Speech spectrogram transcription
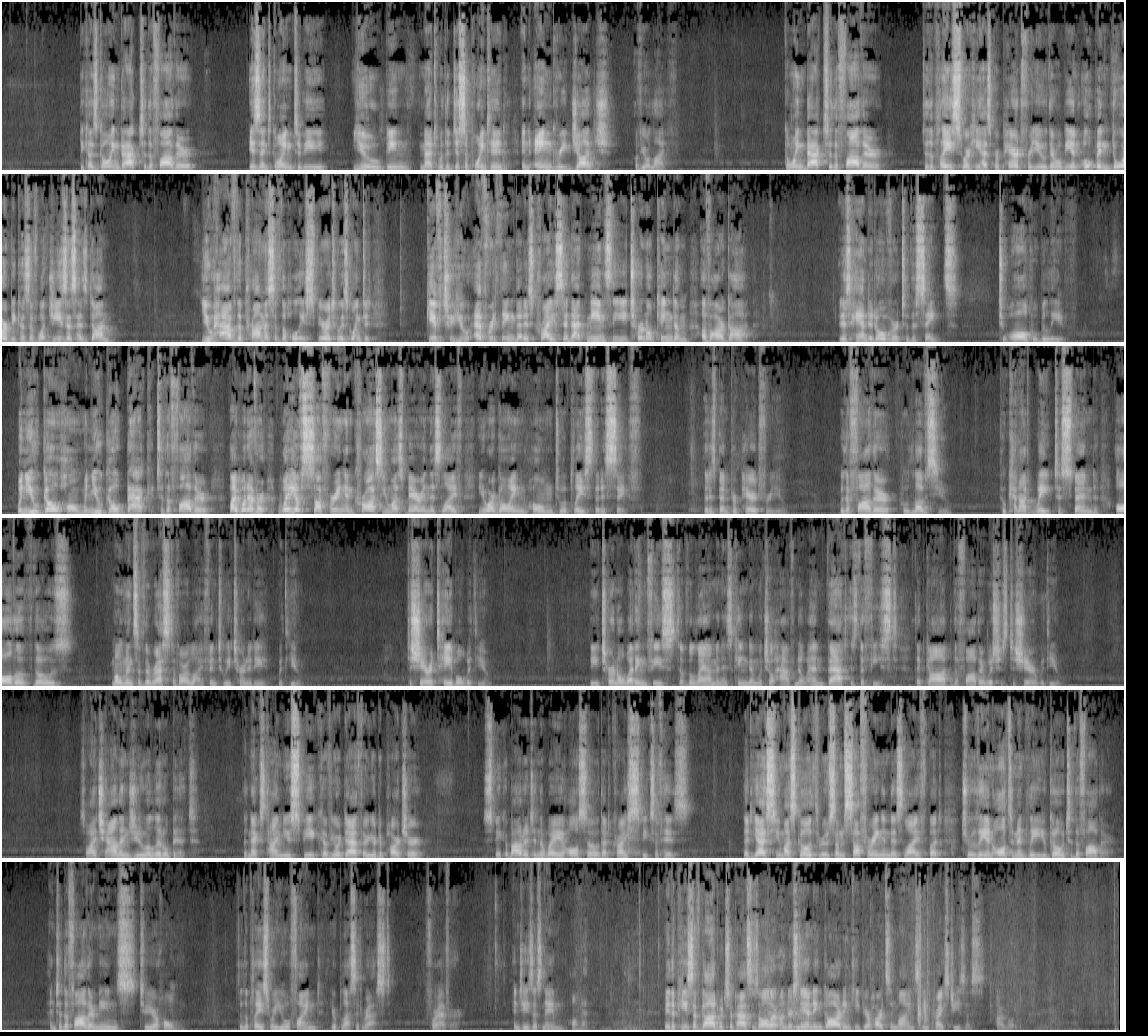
Because going back to the Father isn't going to be you being met with a disappointed and angry judge of your life. Going back to the Father to the place where He has prepared for you, there will be an open door because of what Jesus has done. You have the promise of the Holy Spirit who is going to give to you everything that is Christ, and that means the eternal kingdom of our God. It is handed over to the saints, to all who believe. When you go home, when you go back to the Father, by whatever way of suffering and cross you must bear in this life, you are going home to a place that is safe, that has been prepared for you, with a Father who loves you, who cannot wait to spend all of those moments of the rest of our life into eternity with you, to share a table with you. The eternal wedding feast of the Lamb and his kingdom, which shall have no end. That is the feast that God the Father wishes to share with you. So I challenge you a little bit. The next time you speak of your death or your departure, speak about it in the way also that Christ speaks of his. That yes, you must go through some suffering in this life, but truly and ultimately you go to the Father. And to the Father means to your home, to the place where you will find your blessed rest forever. In Jesus' name, amen. May the peace of God, which surpasses all our understanding, guard and keep your hearts and minds in Christ Jesus our Lord.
